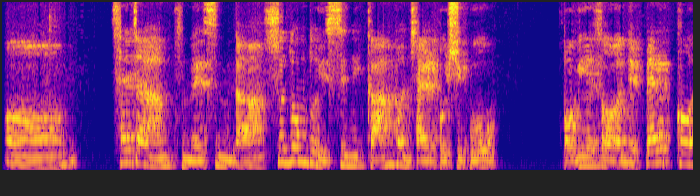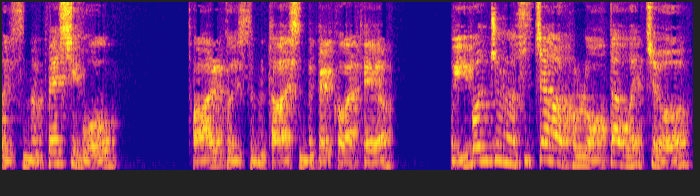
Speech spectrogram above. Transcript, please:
어, 세장 구매했습니다. 수동도 있으니까 한번 잘 보시고, 거기에서 이제 뺄 거 있으면 빼시고, 더할 거 있으면 더 하시면 될 것 같아요. 뭐 이번 주는 숫자가 별로 없다고 했죠.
